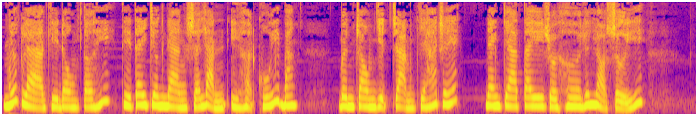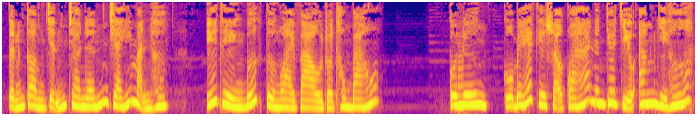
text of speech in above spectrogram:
nhất là khi đông tới thì tay chân nàng sẽ lạnh y hệt khối băng. Bên trong dịch trạm giá rét, nàng chà tay rồi hơi lên lò sưởi. Tỉnh cầm chỉnh cho nến cháy mạnh hơn. Ý thiền bước từ ngoài vào rồi thông báo. Cô nương, cô bé kia sợ quá nên chưa chịu ăn gì hết.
